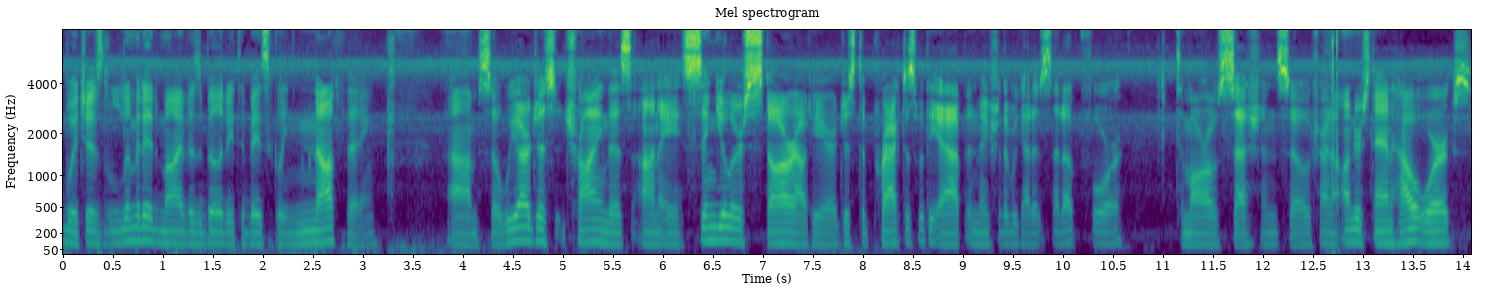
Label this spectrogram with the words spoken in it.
which has limited my visibility to basically nothing. Um, so we are just trying this on a singular star out here just to practice with the app and make sure that we got it set up for tomorrow's session. So trying to understand how it works,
